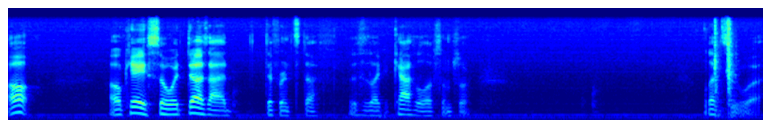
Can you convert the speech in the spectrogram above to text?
Oh. Okay, so it does add different stuff. This is like a castle of some sort. Let's see what.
